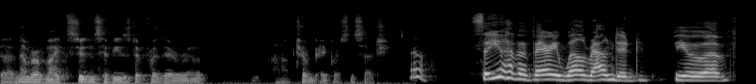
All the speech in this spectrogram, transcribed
a number of my students have used it for their uh, uh, term papers and such. oh so you have a very well-rounded view of the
